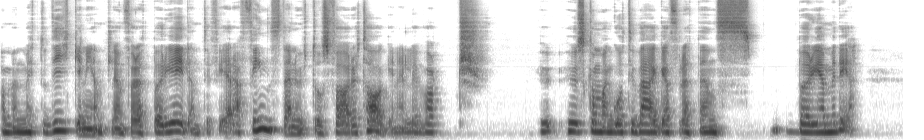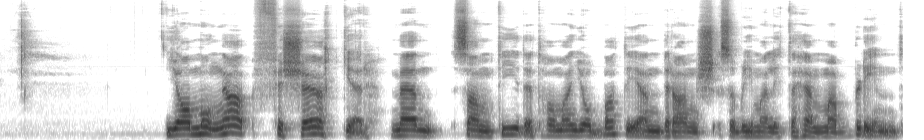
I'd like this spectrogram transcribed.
ja, men metodiken egentligen för att börja identifiera, finns den ute hos företagen eller vart, hur, hur ska man gå tillväga för att ens börja med det? Ja, många försöker, men samtidigt har man jobbat i en bransch så blir man lite hemmablind.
